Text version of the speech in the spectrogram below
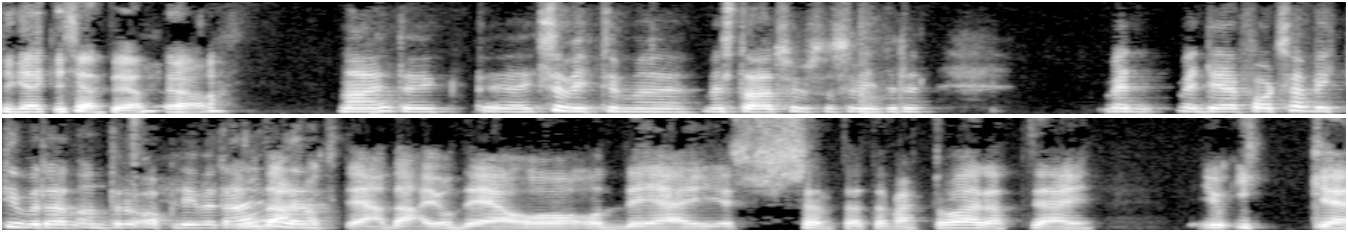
Ting jeg ikke kjente igjen. ja. Nei, det, det, er ikke så viktig med, med status osv. Men, men det er fortsatt viktig hvordan andre opplever deg? Jo, det er nok det. Det er jo det. Og, og det jeg skjønte etter hvert òg, er at jeg jo ikke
